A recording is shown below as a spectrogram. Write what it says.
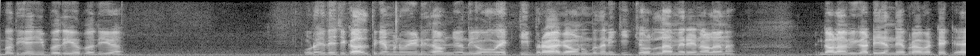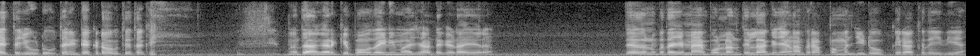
ਵਧੀਆ ਜੀ, ਵਧੀਆ ਵਧੀਆ। ਹੁਣ ਇਹਦੇ ਚ ਗਲਤ ਕਿ ਮੈਨੂੰ ਇਹ ਨਹੀਂ ਸਮਝ ਆਉਂਦੀ, ਉਹ ਇੱਕ ਹੀ ਭਰਾ ਹੈਗਾ, ਉਹਨੂੰ ਪਤਾ ਨਹੀਂ ਕੀ ਚੁੱਲ ਆ ਮੇਰੇ ਨਾਲ ਹਨਾ ਗਾਲਾਂ ਵੀ ਕੱਢ ਜਾਂਦੇ ਆ ਭਰਾਵਾ ਟਿਕ ਇਹ ਤੇ YouTube ਤੇ ਨਹੀਂ TikTok ਤੇ ਤੱਕ ਮੈਂ ਤਾਂ ਕਰਕੇ ਪਾਉਂਦਾ ਹੀ ਨਹੀਂ ਮੈਂ ਛੱਡ ਖੜਾ ਯਾਰ। ਤੇ ਤੁਹਾਨੂੰ ਪਤਾ ਜੇ ਮੈਂ ਬੋਲਣ ਤੇ ਲੱਗ ਜਾਣਾ, ਫਿਰ ਆਪਾਂ ਮੰਜੀ ਟੋਕ ਕੇ ਰੱਖ ਦਈਦੀ ਆ।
